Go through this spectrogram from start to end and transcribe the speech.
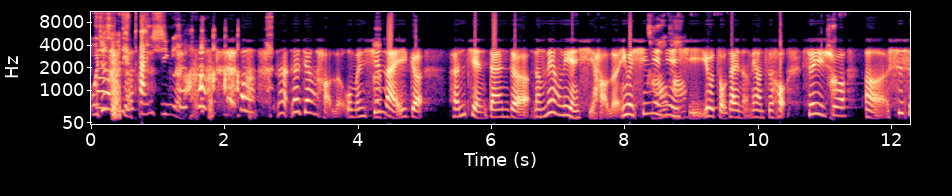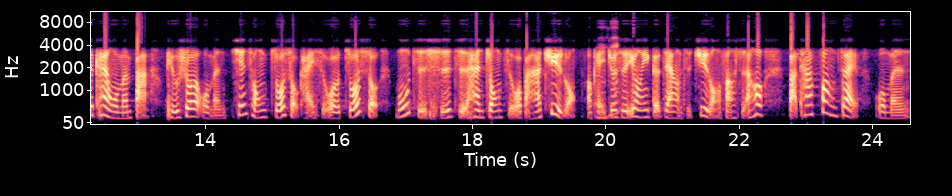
我就是有点贪心了啦。哦，那那这样好了，我们先来一个。很简单的能量练习好了，因为心念练习又走在能量之后，所以说呃试试看，我们把比如说我们先从左手开始，我左手拇指、食指和中指，我把它聚拢，OK，就是用一个这样子聚拢的方式，然后把它放在我们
